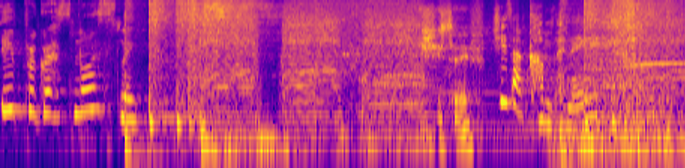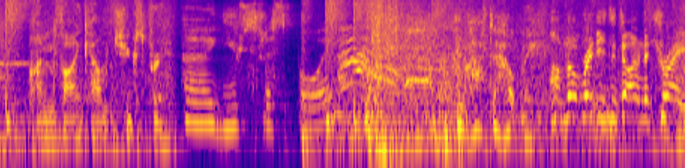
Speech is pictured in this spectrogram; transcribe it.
You've progressed nicely. Is she safe? She's had company. I'm Viscount Tewkesbury. A useless boy. You have to help me. I'm not ready to die on a train.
